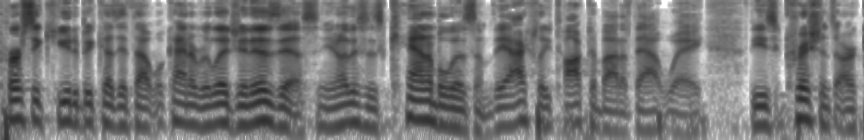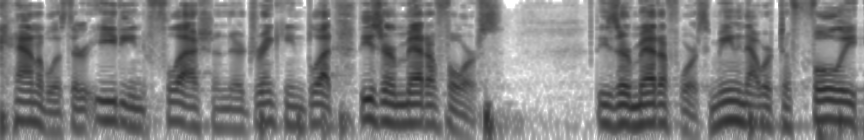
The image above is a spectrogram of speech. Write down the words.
persecuted because they thought, what kind of religion is this? You know, this is cannibalism. They actually talked about it that way. These Christians are cannibalists. They're eating flesh and they're drinking blood. These are metaphors. These are metaphors, meaning that we're to fully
